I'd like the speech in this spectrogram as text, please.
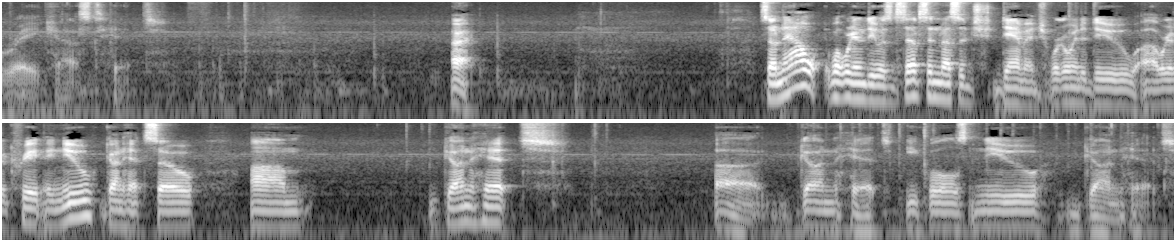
raycast hit. All right. So now what we're going to do is instead of send message damage, we're going to do uh, we're going to create a new gun hit. So um, gun hit uh, gun hit equals new gun hit.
